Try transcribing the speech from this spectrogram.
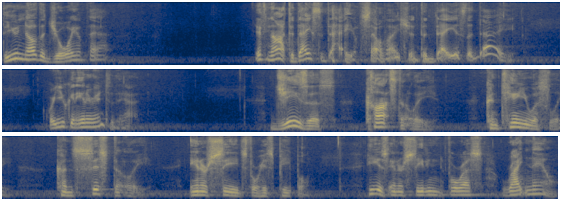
Do you know the joy of that? If not, today's the day of salvation. Today is the day where you can enter into that. Jesus constantly, continuously, consistently intercedes for his people. He is interceding for us right now.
